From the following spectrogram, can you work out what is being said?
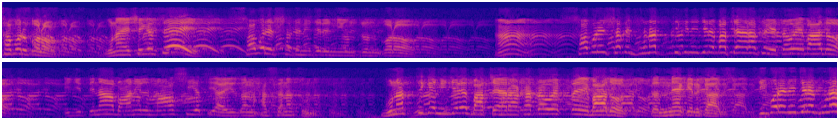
সবর করো। গুণা এসে গেছে? সবরের সাথে নিজের নিয়ন্ত্রণ করো। হ্যাঁ? সবরের সাথে গুণার থেকে নিজের বাঁচায় রাখো, এটাও এবাদত ইজতিনাব আনিল মাসিয়াতি আইজান হাসানাতুন। গুনার থেকে নিজেরে বাঁচায় রাখাটাও একটা এবাদত একটা নেকের কাজ। কি করে নিজেরে গুনার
